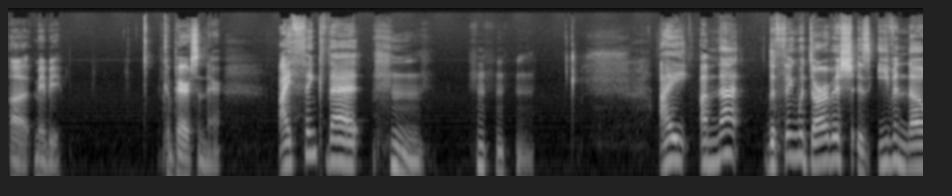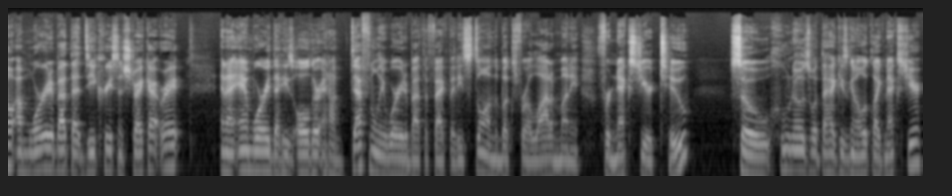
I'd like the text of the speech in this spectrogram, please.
uh maybe comparison there. I think that hmm I I'm not the thing with Darvish is even though I'm worried about that decrease in strikeout rate, and I am worried that he's older, and I'm definitely worried about the fact that he's still on the books for a lot of money for next year too. So who knows what the heck he's going to look like next year?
